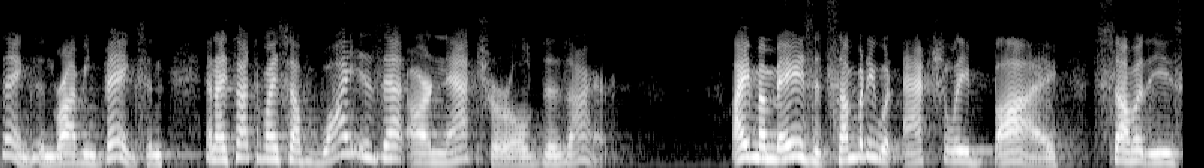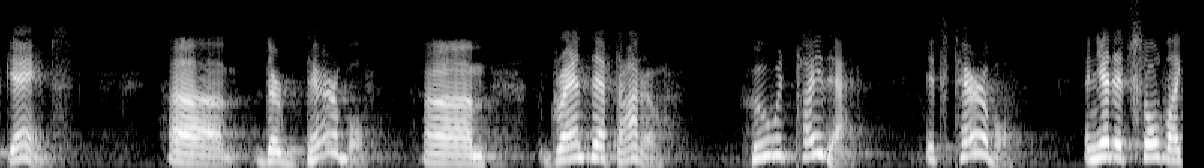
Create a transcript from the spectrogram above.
things and robbing banks. And, and I thought to myself, why is that our natural desire? I'm amazed that somebody would actually buy some of these games. Uh, they're terrible. Um, Grand Theft Auto. Who would play that? It's terrible. And yet it sold like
